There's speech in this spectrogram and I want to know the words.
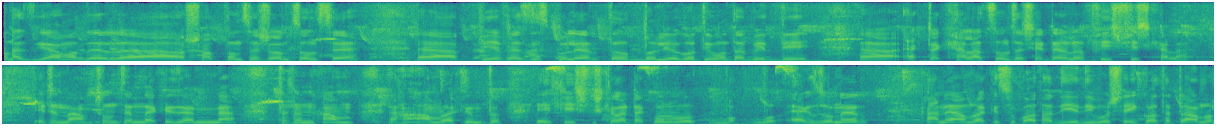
আজকে আমাদের সপ্তম সেশন চলছে। পিএফএস স্কুলের, তো দলীয় গতিমতা বৃদ্ধি একটা খেলা চলছে, সেটা হলো ফিস ফিস খেলা। এটা নাম শুনছেন নাকি জানি না। আমরা কিন্তু এই ফিশ ফিশ খেলাটা করব। একজনের কানে আমরা কিছু কথা দিয়ে দিব, সেই কথাটা আমরা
